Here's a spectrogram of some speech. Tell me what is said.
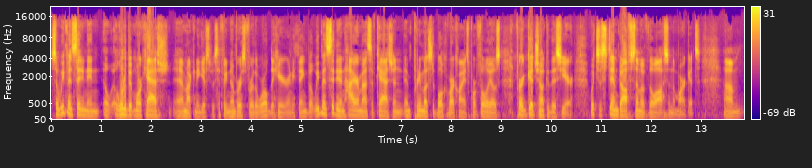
So we've been sitting in a, little bit more cash. I'm not going to give specific numbers for the world to hear or anything, but we've been sitting in higher amounts of cash and, and pretty much the bulk of our clients' portfolios for a good chunk of this year, which has stemmed off some of the loss in the markets. Um,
